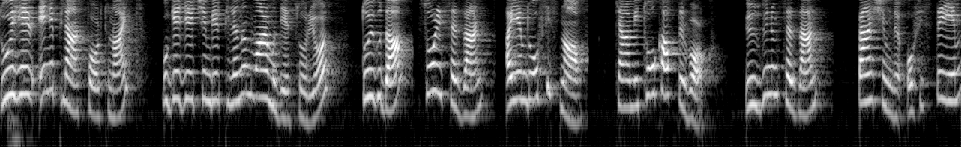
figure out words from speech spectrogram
Do you have any plans for tonight? Bu gece için bir planın var mı diye soruyor. Duygu da, Sorry Sezen, I am the office now. Can we talk after work? Üzgünüm Sezen, ben şimdi ofisteyim.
